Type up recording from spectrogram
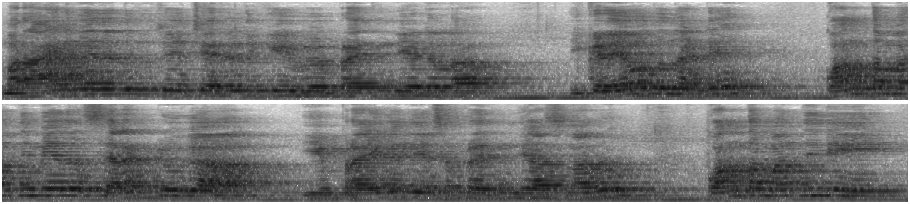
మరి ఆయన మీద ఎందుకు చర్యలకి ప్రయత్నం చేయటంలా? ఇక్కడ ఏమవుతుందంటే కొంతమంది మీద సెలెక్టివ్గా ఈ ప్రయోగం చేసే ప్రయత్నం చేస్తున్నారు. కొంతమందిని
